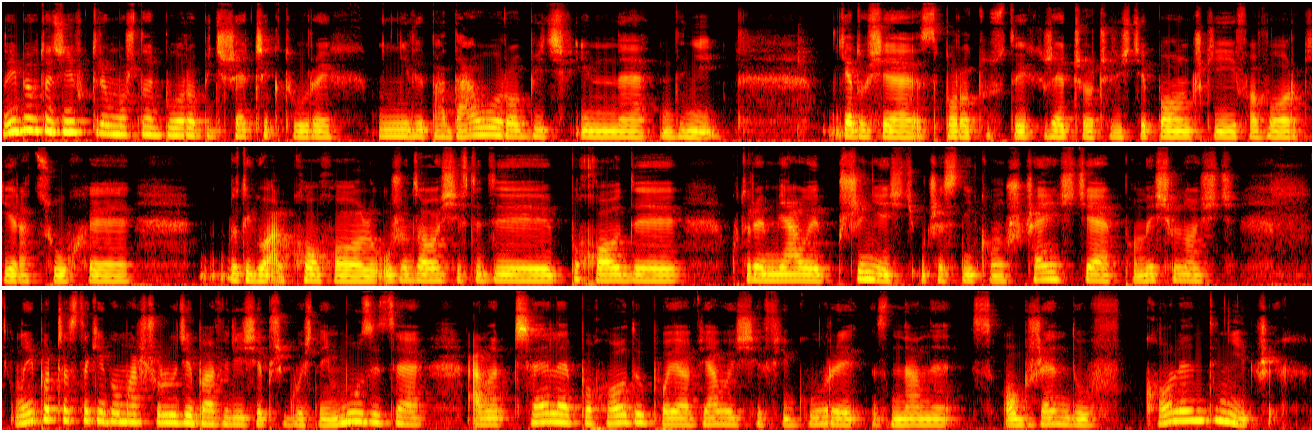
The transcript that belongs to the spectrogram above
No i był to dzień, w którym można było robić rzeczy, których nie wypadało robić w inne dni. Jadło się sporo tłustych rzeczy, oczywiście pączki, faworki, racuchy, do tego alkohol. Urządzało się wtedy pochody, które miały przynieść uczestnikom szczęście, pomyślność. No i podczas takiego marszu ludzie bawili się przy głośnej muzyce, a na czele pochodu pojawiały się figury znane z obrzędów kolędniczych,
